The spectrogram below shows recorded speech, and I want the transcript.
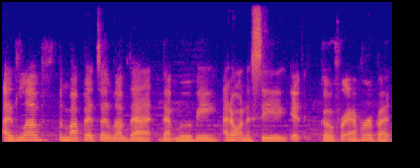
I love the Muppets. I love that that movie. I don't want to see it go forever, but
